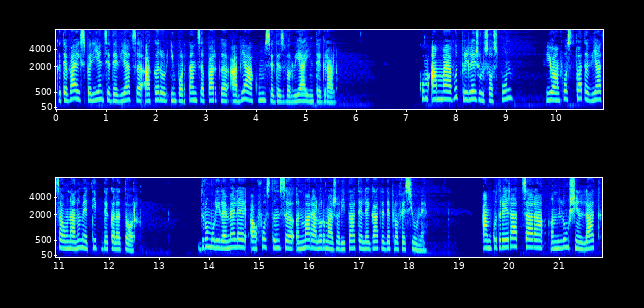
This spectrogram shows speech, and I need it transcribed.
câteva experiențe de viață a căror importanță parcă abia acum se dezvăluia integral. Cum am mai avut prilejul să o spun, eu am fost toată viața un anume tip de călător. Drumurile mele au fost însă în marea lor majoritate legate de profesiune. Am cutreierat țara în lung și în lat,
